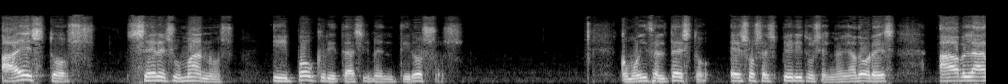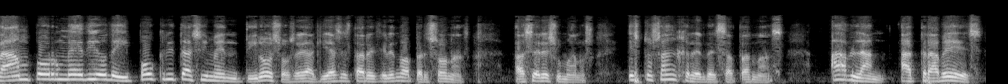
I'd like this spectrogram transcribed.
a estos seres humanos hipócritas y mentirosos. Como dice el texto, esos espíritus engañadores hablarán por medio de hipócritas y mentirosos. ¿eh? Aquí ya se está refiriendo a personas, a seres humanos. Estos ángeles de Satanás hablan a través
